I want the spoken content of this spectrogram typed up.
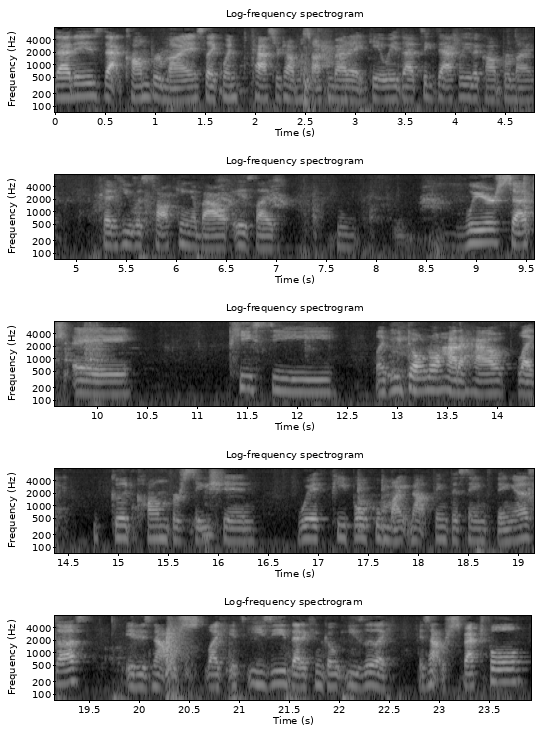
that is that compromise. Like when Pastor Tom was talking about it at Gateway, that's exactly the compromise that he was talking about. Is like we're such a PC, like we don't know how to have like good conversation with people who might not think the same thing as us. It is not res- like it's easy that it can go easily. Like it's not respectful.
